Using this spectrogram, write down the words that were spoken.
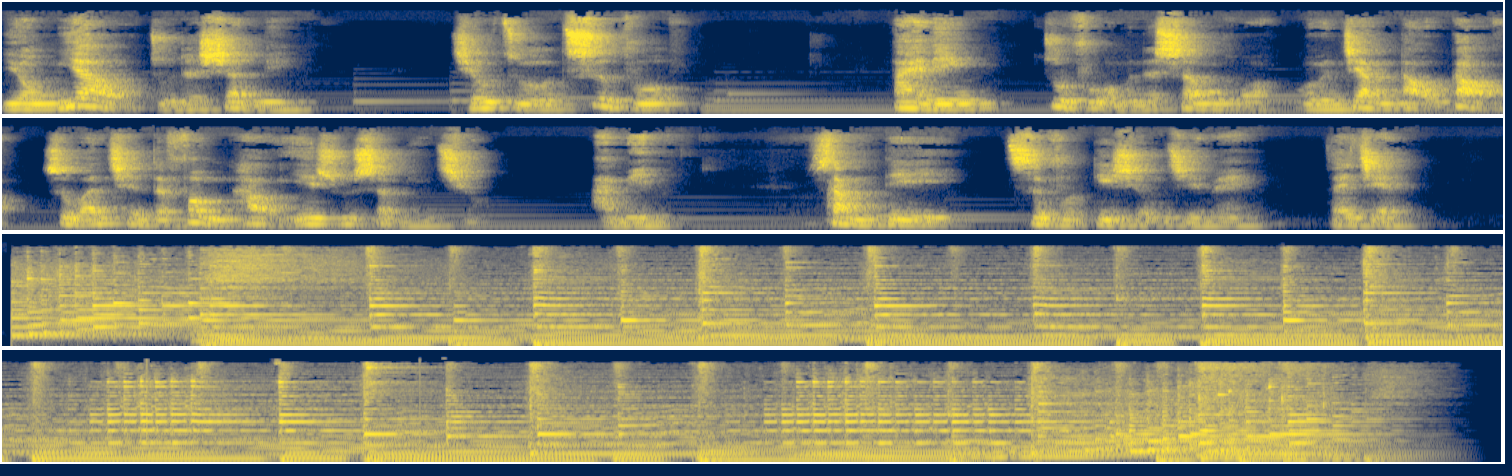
荣耀主的圣名。求主赐福带领祝福我们的生活。我们这样祷告是完全的奉靠耶稣圣名求，阿门。上帝赐福弟兄姐妹，再见。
